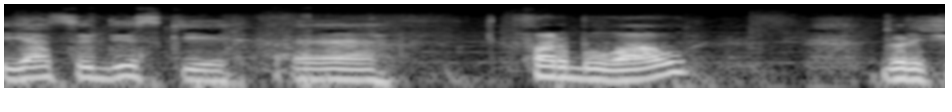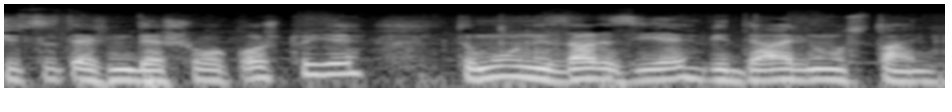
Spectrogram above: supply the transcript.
Я ці диски е, фарбував. До речі, це теж не дешево коштує, тому вони зараз є в ідеальному стані.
